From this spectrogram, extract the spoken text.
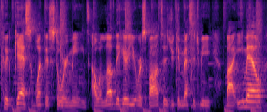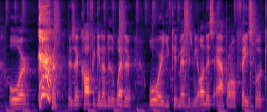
could guess what this story means. I would love to hear your responses. You can message me by email or there's a cough again under the weather, or you can message me on this app or on Facebook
